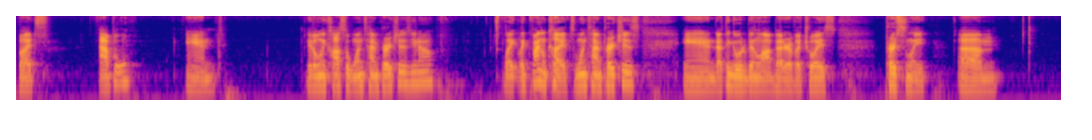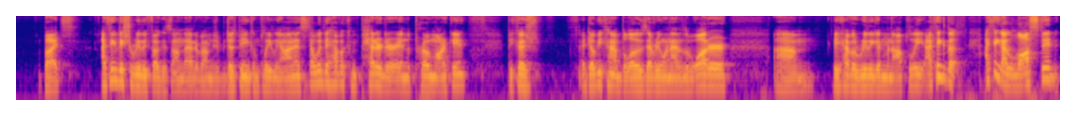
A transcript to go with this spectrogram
but Apple, and it only costs a one-time purchase. You know, like like Final Cut, it's a one-time purchase, and I think it would have been a lot better of a choice personally. Um, but I think they should really focus on that. If I'm just being completely honest, that way they have a competitor in the pro market, because Adobe kind of blows everyone out of the water. Um, they have a really good monopoly. I think the I think I lost it.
